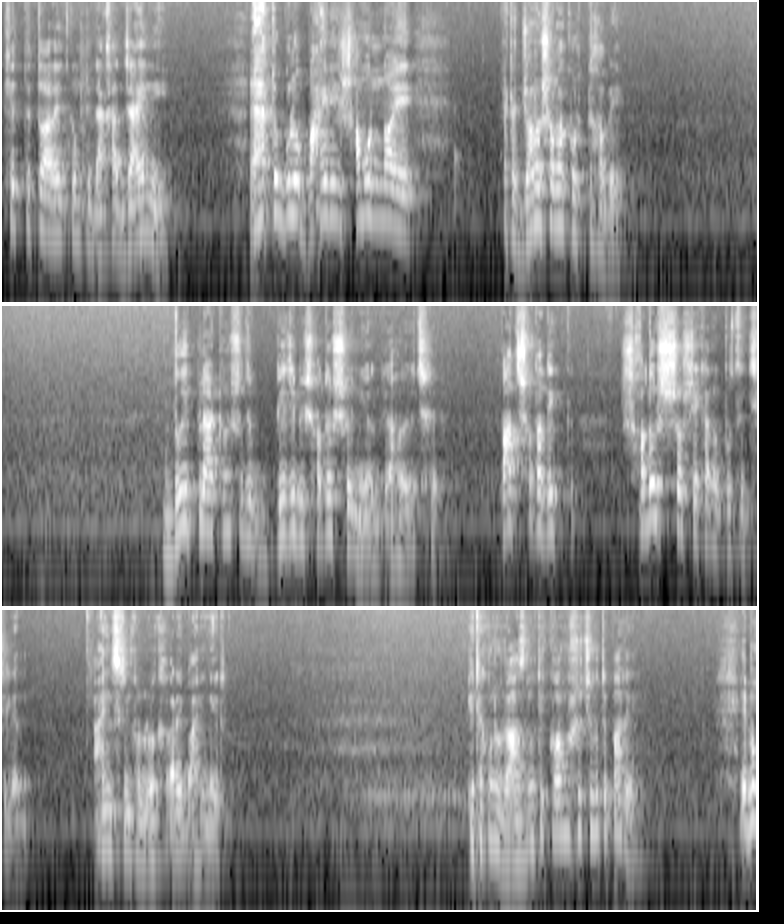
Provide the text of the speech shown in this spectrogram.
ক্ষেত্রে তো আর এরকমটি দেখা যায়নি। এতগুলো বাহিনীর সমন্বয়ে একটা জনসভা করতে হবে। দুই প্লাটুন শুধু বিজেপি সদস্যই নিয়োগ দেওয়া হয়েছে। পাঁচ শতাধিক সদস্য সেখানে উপস্থিত ছিলেন আইন শৃঙ্খলা রক্ষাকারী বাহিনীর। এটা কোনো রাজনৈতিক কর্মসূচি হতে পারে? এবং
